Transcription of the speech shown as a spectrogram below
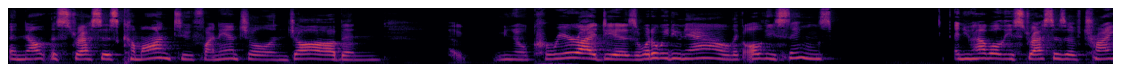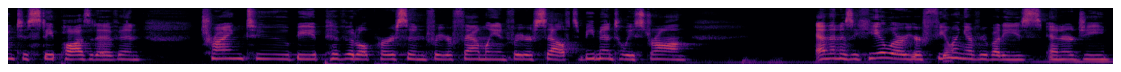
And now that the stresses come on to financial and job and, uh, you know, career ideas, what do we do now? Like all these things. And you have all these stresses of trying to stay positive and, trying to be a pivotal person for your family and for yourself, to be mentally strong. And then as a healer, you're feeling everybody's energy,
